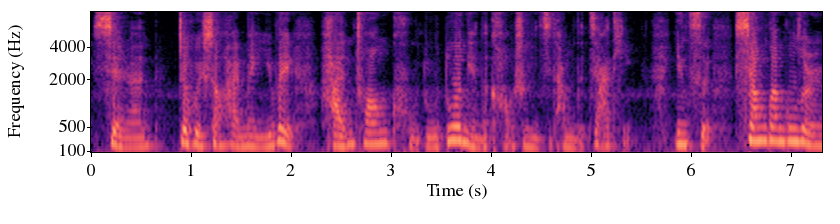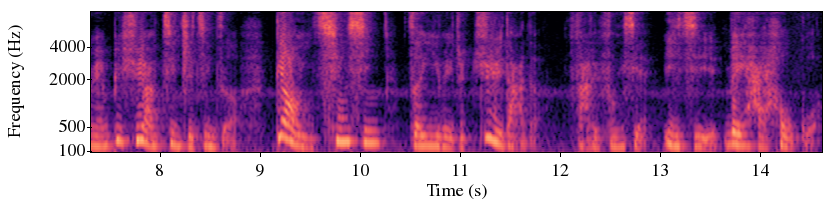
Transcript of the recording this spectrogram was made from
显然这会伤害每一位寒窗苦读多年的考生以及他们的家庭。因此，相关工作人员必须要尽职尽责。掉以轻心，则意味着巨大的法律风险以及危害后果。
